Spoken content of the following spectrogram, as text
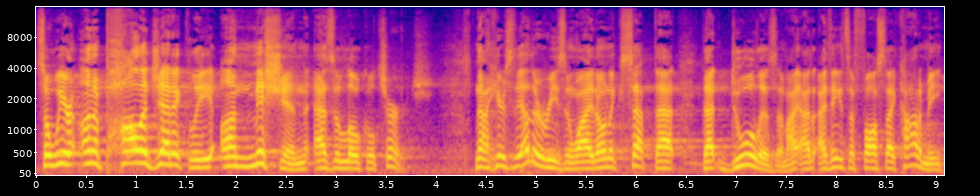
So we are unapologetically on mission as a local church. Now, here's the other reason why I don't accept that, that dualism. I, I, think it's a false dichotomy,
